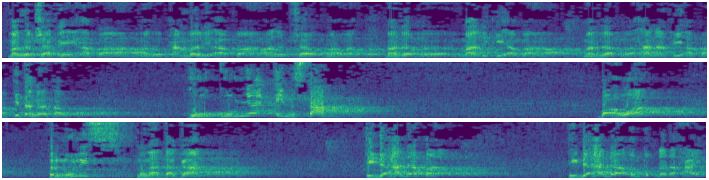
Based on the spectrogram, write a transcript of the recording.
Mazhab Syafi'i apa, mazhab Hambali apa, mazhab Syafi'i, mazhab eh, Maliki apa, mazhab Hanafi apa, kita nggak tahu. Hukumnya instan. Bahwa penulis mengatakan tidak ada tidak ada untuk darah haid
